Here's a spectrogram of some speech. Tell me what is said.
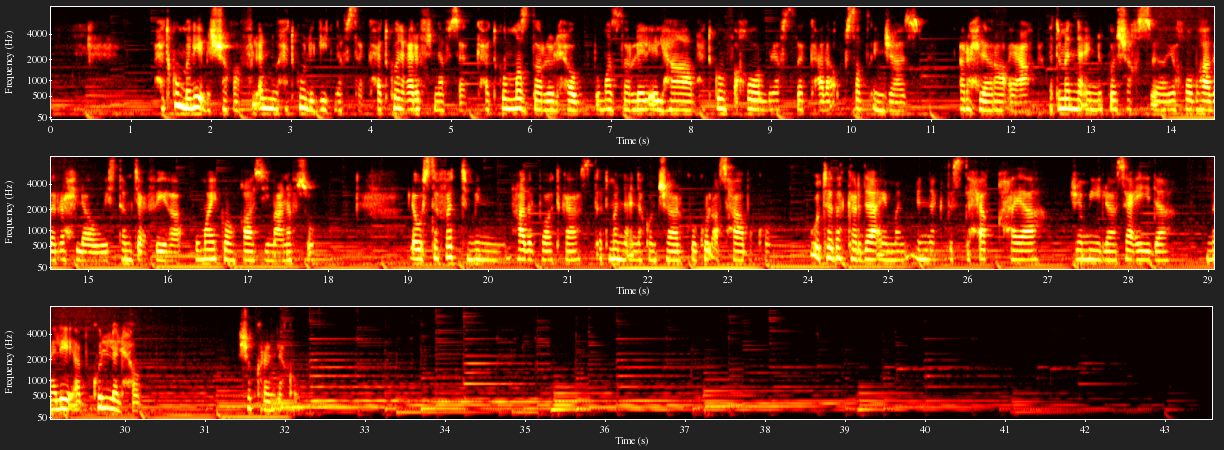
حتكون مليء بالشغف لأنه حتكون لقيت نفسك حتكون عرفت نفسك حتكون مصدر للحب ومصدر للإلهام حتكون فخور بنفسك على أبسط إنجاز. رحلة رائعة. أتمنى أن كل شخص يخوض هذه الرحلة ويستمتع فيها وما يكون قاسي مع نفسه. لو استفدت من هذا البودكاست أتمنى أنكم تشاركوا كل أصحابكم. وتذكر دائما أنك تستحق حياة جميلة سعيدة مليئة بكل الحب. شكرا لكم.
